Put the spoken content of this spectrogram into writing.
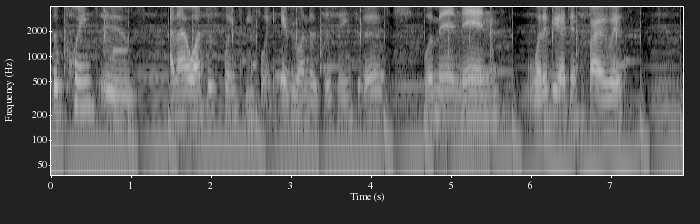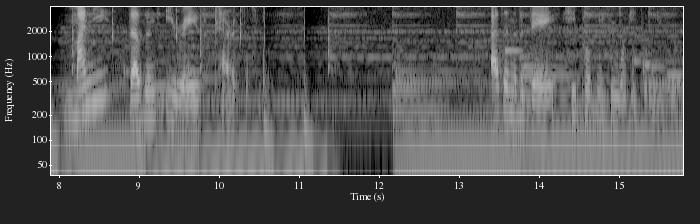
the point is and I want this point to be for everyone that's listening to this women, men, whatever you identify with, money doesn't erase character flaws. At the end of the day, he put me through what he put me through.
